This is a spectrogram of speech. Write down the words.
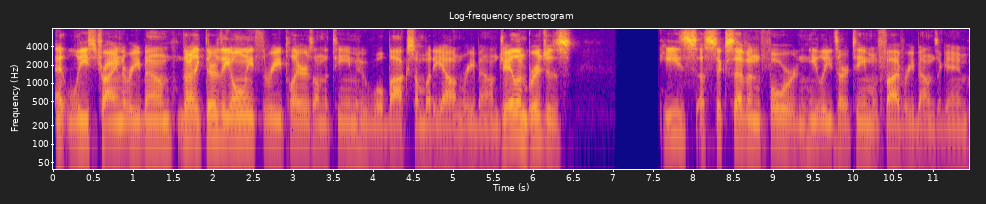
at least trying to rebound. They're like they're the only three players on the team who will box somebody out and rebound. Jalen Bridges, he's a six seven forward and he leads our team with five rebounds a game.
